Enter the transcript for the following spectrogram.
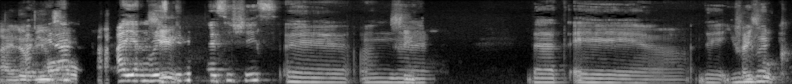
I love you. Adrián, I am Sí. receiving messages uh, on Sí. uh, that uh, the universe. Facebook.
